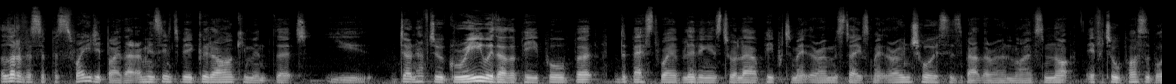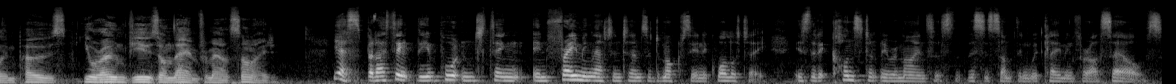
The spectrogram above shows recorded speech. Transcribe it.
a lot of us are persuaded by that. I mean, it seems to be a good argument that you don't have to agree with other people, but the best way of living is to allow people to make their own mistakes, make their own choices about their own lives, and not, if at all possible, impose your own views on them from outside. Yes, but I think the important thing in framing that in terms of democracy and equality is that it constantly reminds us that this is something we're claiming for ourselves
